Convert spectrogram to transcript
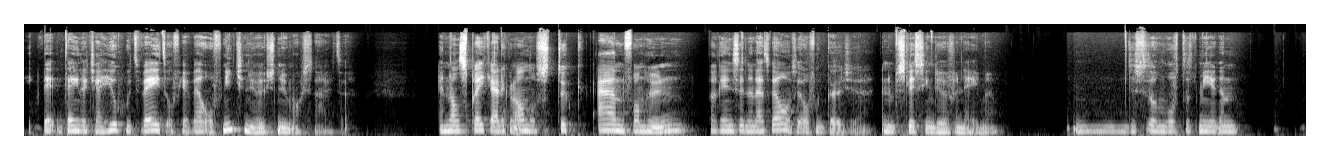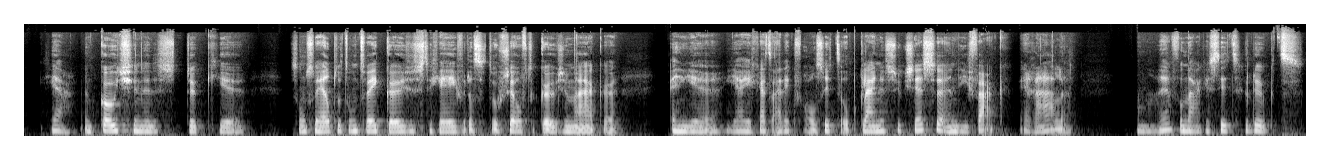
ik denk dat jij heel goed weet of jij wel of niet je neus nu mag snuiten. En dan spreek je eigenlijk een ander stuk aan van hun, waarin ze inderdaad wel zelf een keuze en een beslissing durven nemen. Mm, dus dan wordt het meer een, ja, een coachende stukje. Soms helpt het om twee keuzes te geven, dat ze toch zelf de keuze maken. En je, ja, je gaat eigenlijk vooral zitten op kleine successen en die vaak herhalen. Van, hè, vandaag is dit gelukt.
